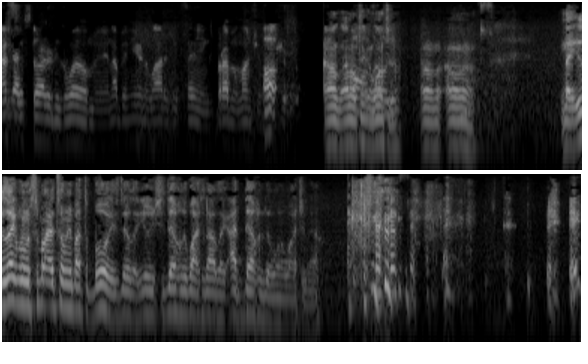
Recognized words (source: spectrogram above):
I got it started as well, man. I've been hearing a lot of good things, but I've been lunching. Oh. I don't. I don't Oh, think I want you- to. I don't. I don't know. Like it was like when somebody told me about the boys. They were like, "Yo, you should definitely watch it." I was like, "I definitely don't want to watch it now." They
